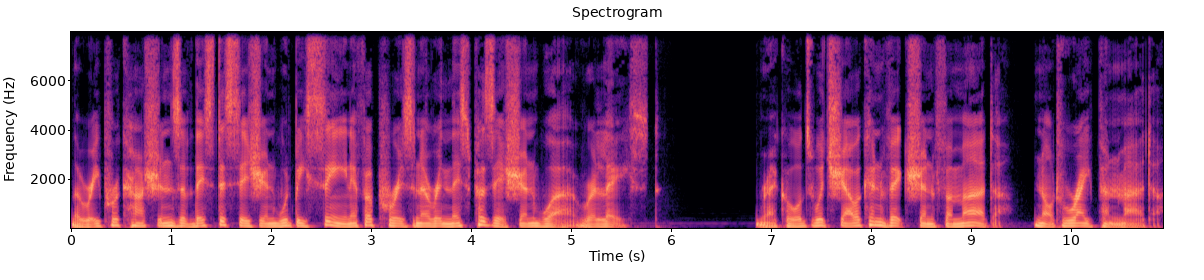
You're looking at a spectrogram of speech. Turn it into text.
The repercussions of this decision would be seen if a prisoner in this position were released. Records would show a conviction for murder, not rape and murder.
